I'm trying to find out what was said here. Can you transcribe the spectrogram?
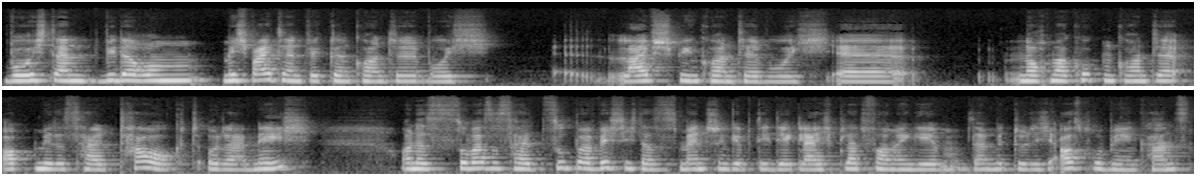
wo ich dann wiederum mich weiterentwickeln konnte, wo ich äh, live spielen konnte, wo ich äh, nochmal gucken konnte, ob mir das halt taugt oder nicht. Und es, sowas ist halt super wichtig, dass es Menschen gibt, die dir gleich Plattformen geben, damit du dich ausprobieren kannst,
